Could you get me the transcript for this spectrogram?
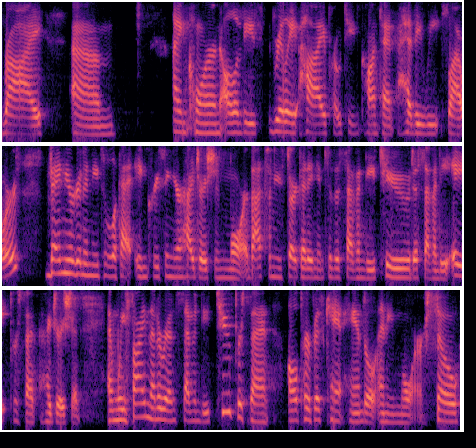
rye, um, einkorn, all of these really high protein content, heavy wheat flours, then you're going to need to look at increasing your hydration more. That's when you start getting into the 72 to 78% hydration. And we find that around 72%, all purpose can't handle anymore. So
